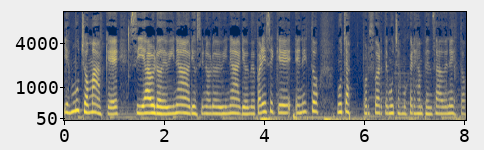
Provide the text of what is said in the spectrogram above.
y es mucho más que si hablo de binario, si no hablo de binario, y me parece que en esto muchas, por suerte, muchas mujeres han pensado en esto,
